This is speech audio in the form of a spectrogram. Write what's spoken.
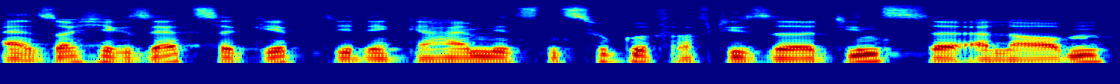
äh, solche Gesetze gibt, die den Geheimdiensten Zugriff auf diese Dienste erlauben,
